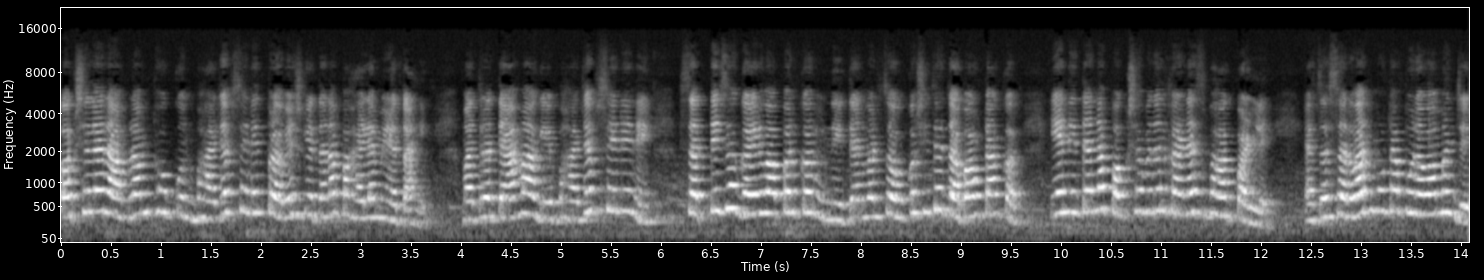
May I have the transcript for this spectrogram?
पक्षाला रामराम ठोकून भाजप सेनेत प्रवेश घेताना पाहायला मिळत आहे. मात्र त्यामागे भाजप सेनेने सत्तेचा गैरवापर करून नेत्यांवर चौकशीचा दबाव टाकत या नेत्यांना पक्षबदल करण्यास भाग पाडले. याचा सर्वात मोठा पुरावा म्हणजे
